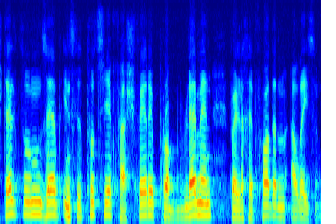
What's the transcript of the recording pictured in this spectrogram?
stellt unsere Institution vor schwere Probleme, welche fordern eine Lesung.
